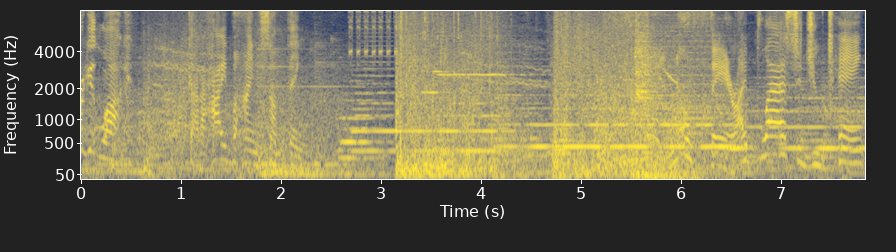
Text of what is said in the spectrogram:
Target lock! Gotta hide behind something. No fair, I blasted you, tank.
